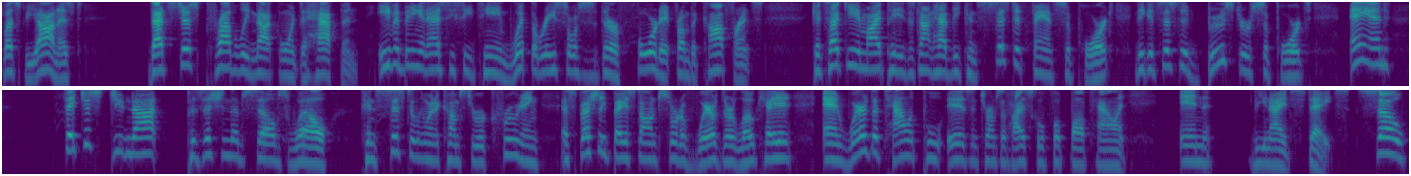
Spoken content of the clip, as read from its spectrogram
let's be honest, that's just probably not going to happen. Even being an SEC team with the resources that they're afforded from the conference, Kentucky, in my opinion, does not have the consistent fan support, the consistent booster support, and they just do not position themselves well consistently when it comes to recruiting, especially based on sort of where they're located and where the talent pool is in terms of high school football talent in the United States. So,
